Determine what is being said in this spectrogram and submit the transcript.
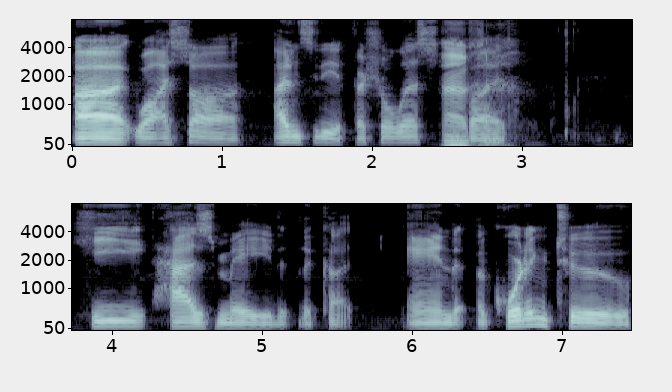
Uh, well, I saw, I didn't see the official list, Okay. but he has made the cut. And according to,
